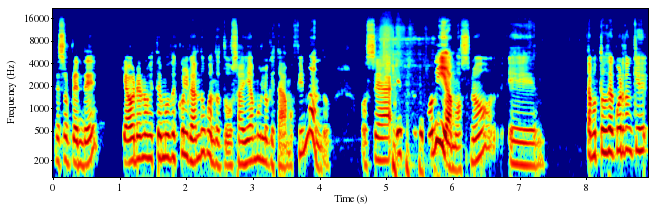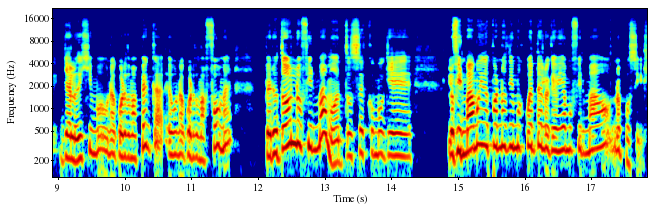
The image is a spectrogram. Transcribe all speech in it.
me sorprende que ahora nos estemos descolgando cuando todos sabíamos lo que estábamos firmando. O sea, es lo que podíamos, ¿no? Eh, estamos todos de acuerdo en que, ya lo dijimos, un acuerdo más penca, es un acuerdo más fome, pero todos lo firmamos, entonces como que lo firmamos y después nos dimos cuenta de lo que habíamos firmado, no es posible.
